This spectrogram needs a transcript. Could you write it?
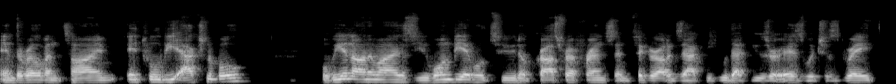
in the relevant time. It will be actionable, will be anonymized. You won't be able to, you know, cross-reference and figure out exactly who that user is, which is great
